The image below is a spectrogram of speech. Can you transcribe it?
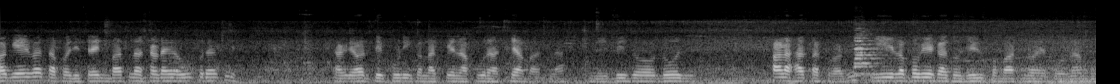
વાગે આવ્યા હતા, પછી ત્રણ બાટલા ચડાવ્યા ઉપરાથી કારણ કે અડધી પૂણી કલાક પહેલાં પૂરા થયા બાટલા. ને બીજો ડોઝ સાડા સાત, આઠ વાગે. એ લગભગ એકાદો જીવકો બાટલો એ બહુ લાંબો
